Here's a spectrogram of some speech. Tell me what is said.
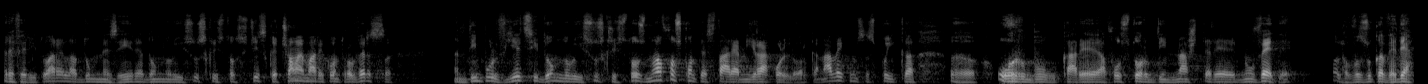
referitoare la Dumnezeirea Domnului Isus Hristos. Știți că cea mai mare controversă în timpul vieții Domnului Isus Hristos nu a fost contestarea miracolelor, că n-aveai cum să spui că uh, orbul care a fost orb din naștere nu vede. L-au văzut că vedea.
